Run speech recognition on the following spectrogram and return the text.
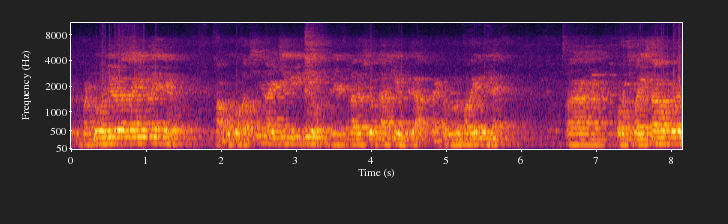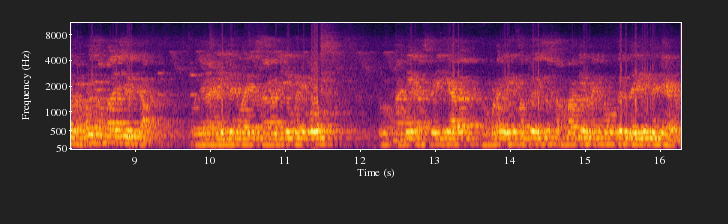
അത് പണ്ട് പോലെയുള്ള കാര്യങ്ങൾ തന്നെയാണ്. അപ്പൊ അത് കുറച്ച് ആഴ്ചയിൽ ഇരിക്കുകയോ എത്ര ആവശ്യമൊക്കെ ആക്കി വെക്കുക. വേണമെന്നൊന്നും പറയുന്നില്ല. കുറച്ച് പൈസ നമ്മൾ നമ്മൾ സമ്പാദിച്ച് വെക്കുക. അങ്ങനെ അടിയന്തരമായ സാഹചര്യം വരുമ്പോൾ നമുക്ക് ആരെയും ആശ്രയിക്കാതെ നമ്മുടെ കയ്യിൽ പത്ത് പൈസ സമ്പാദ്യം ഉണ്ടെങ്കിൽ നമുക്കൊരു ധൈര്യം തന്നെയാണ്.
